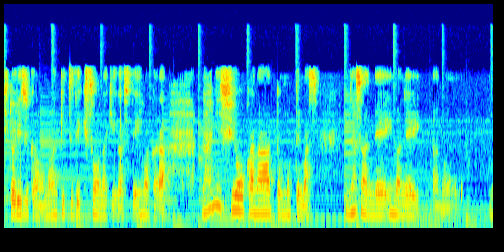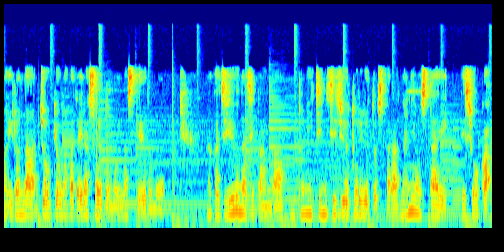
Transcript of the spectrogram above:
一人時間を満喫できそうな気がして今から何しようかなと思ってます。皆さんね今ねあの、まあ、いろんな状況の方いらっしゃると思いますけれどもなんか自由な時間が本当に一日中取れるとしたら何をしたいでしょうか。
